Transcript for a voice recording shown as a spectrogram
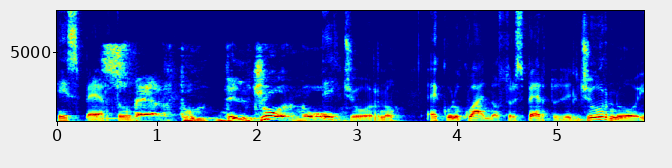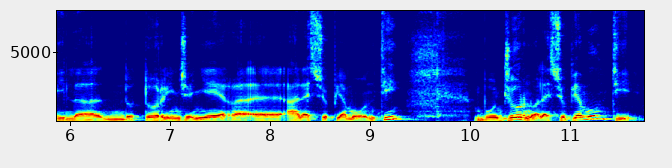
esperto, esperto del giorno. Del giorno. Eccolo qua il nostro esperto del giorno, il dottor ingegner eh, Alessio Piamonti. Buongiorno Alessio Piamonti,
